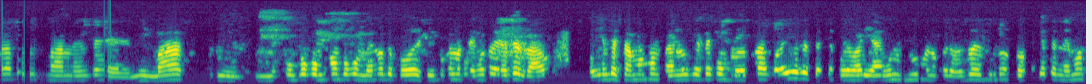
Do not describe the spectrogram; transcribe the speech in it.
aproximadamente, eh, ni más, ni, un poco más, un poco menos te puedo decir porque no tengo todavía cerrado. Hoy empezamos a montar lo que se compró el Paraguay de repente puede variar unos números, pero eso es unos toques que tenemos,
